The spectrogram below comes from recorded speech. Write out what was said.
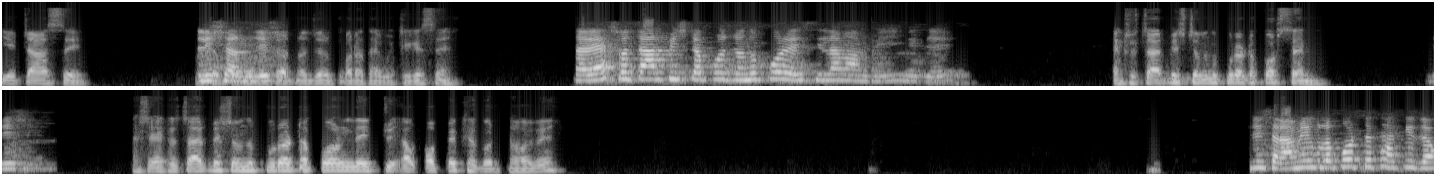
ইয়েটা আছে আপনার জন্য পড়া থাকবে ঠিক আছে? স্যার একশো চার পৃষ্ঠা পর্যন্ত পড়েছিলাম আমি নিজে। একশো চার পৃষ্ঠা পর্যন্ত পুরোটা পড়ছেন? আচ্ছা একশো চার পৃষ্ঠা পর্যন্ত পুরোটা পড়লে একটু অপেক্ষা করতে হবে। জি স্যার আমি এগুলো পড়তে থাকি যখন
